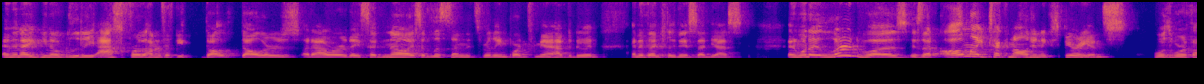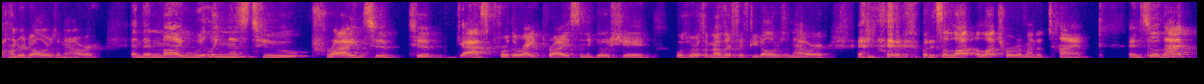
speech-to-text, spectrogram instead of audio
And then I, you know, literally asked for the $150 an hour. They said no. I said, listen, it's really important for me. I have to do it. And eventually they said yes. And what I learned was, is that all my technology and experience was worth $100 an hour and then my willingness to try to to ask for the right price and negotiate was worth another $50 an hour and, but it's a lot a lot shorter amount of time and so that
